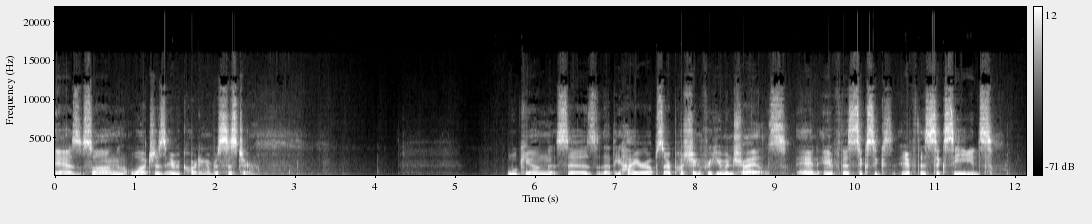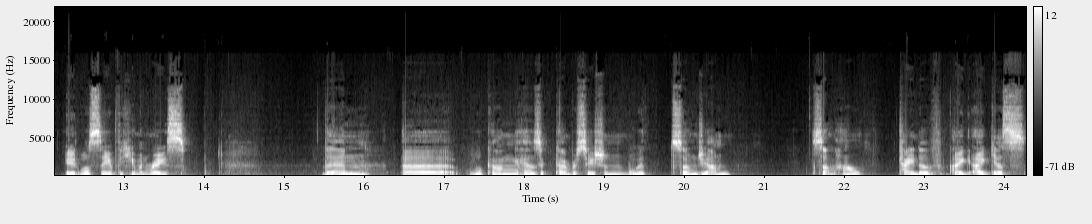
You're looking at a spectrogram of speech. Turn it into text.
as Song watches a recording of her sister. Wu Kyung says that the higher ups are pushing for human trials, and if this, suc- if this succeeds, it will save the human race. Then, uh, Wu Kyung has a conversation with Song Jian? Somehow? Kind of? I, I guess.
